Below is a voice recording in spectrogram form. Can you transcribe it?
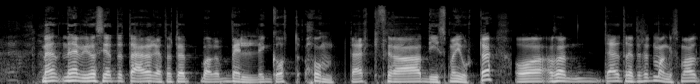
Men, men jeg vil jo si at dette er jo rett og slett bare veldig godt håndverk fra de som har gjort det. Og altså, Det er rett og slett mange som har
